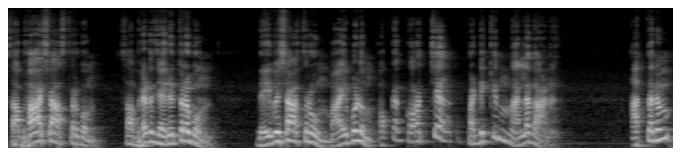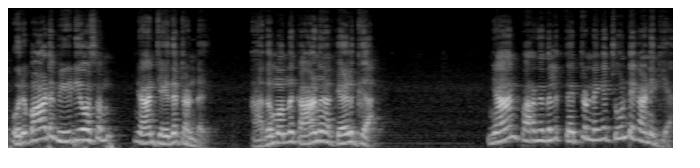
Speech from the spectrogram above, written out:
സഭാശാസ്ത്രവും സഭയുടെ ചരിത്രവും ദൈവശാസ്ത്രവും ബൈബിളും ഒക്കെ കുറച്ച് പഠിക്കുന്നത് നല്ലതാണ്. അത്തരം ഒരുപാട് വീഡിയോസും ഞാൻ ചെയ്തിട്ടുണ്ട്. അതും ഒന്ന് കാണുക കേൾക്കുക. ഞാൻ പറഞ്ഞതിൽ തെറ്റുണ്ടെങ്കിൽ ചൂണ്ടിക്കാണിക്കുക.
